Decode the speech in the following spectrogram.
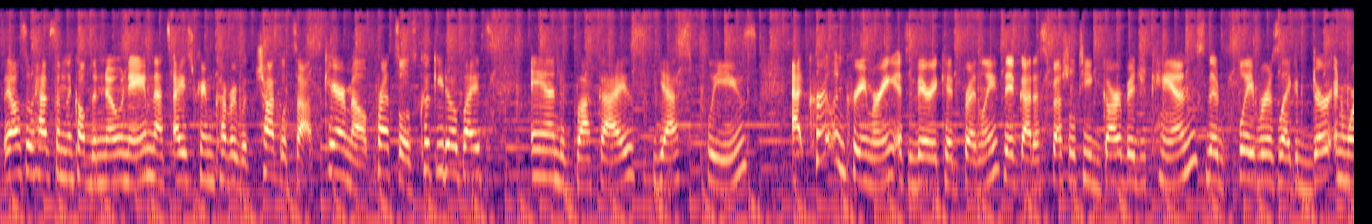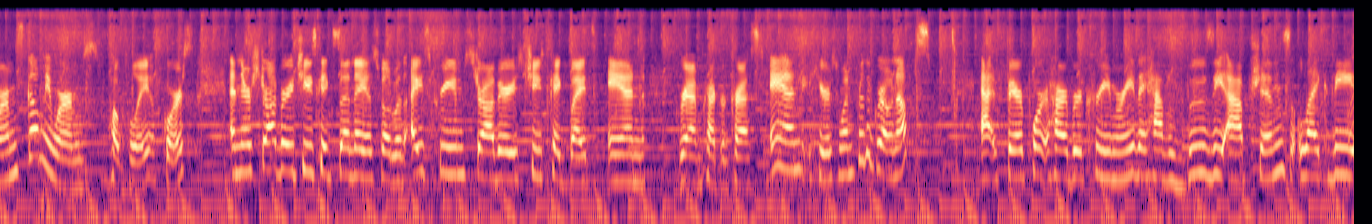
They also have something called the No Name. That's ice cream covered with chocolate sauce, caramel, pretzels, cookie dough bites, and Buckeyes. Yes, please. At Kirtland Creamery, it's very kid friendly. They've got a specialty garbage cans. The flavor is like dirt and worms, gummy worms, hopefully, of course. And their strawberry cheesecake sundae is filled with ice cream, strawberries, cheesecake bites, and graham cracker crust. And here's one for the grown-ups. At Fairport Harbor Creamery, they have boozy options like the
